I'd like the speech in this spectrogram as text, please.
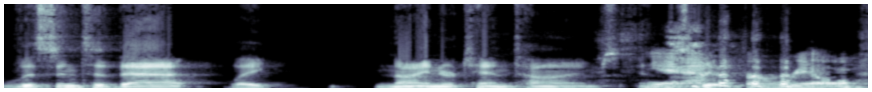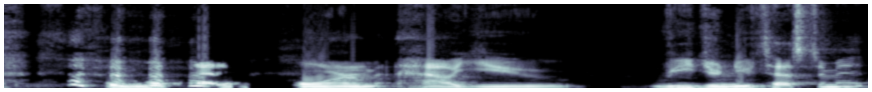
listen to that like nine or ten times. And yeah, for real. and let that inform how you read your New Testament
